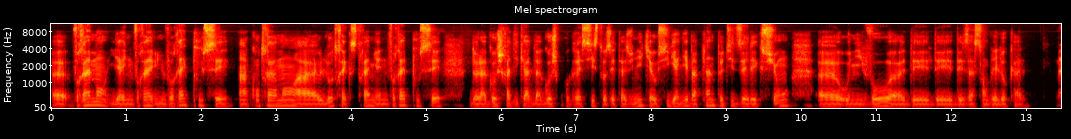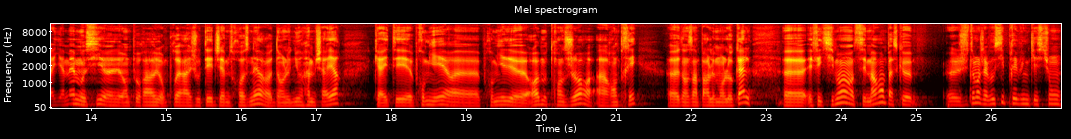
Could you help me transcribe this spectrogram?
Vraiment, il y a une vraie une vraie poussée, hein, contrairement à l'autre extrême, il y a une vraie poussée de la gauche radicale, de la gauche progressiste aux États-Unis, qui a aussi gagné, bah, plein de petites élections, au niveau, heu, des assemblées locales. Bah, il y a même aussi, heu, on pourra on pourrait rajouter James Rosner, heu, dans le New Hampshire, qui a été, 1er, heu, 1 homme transgenre à rentrer, dans un parlement local. Effectivement, c'est marrant parce que, justement, j'avais aussi prévu une question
